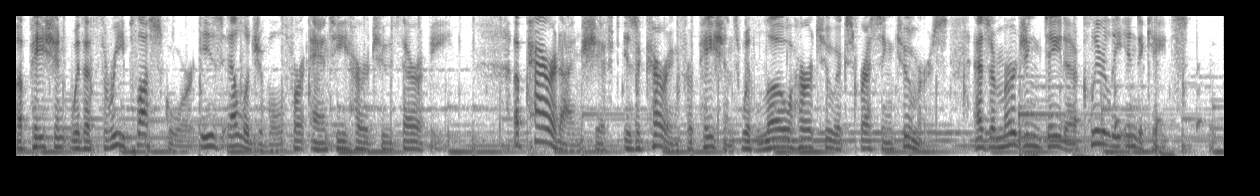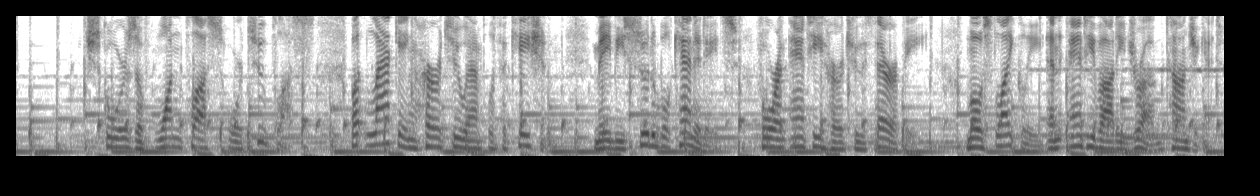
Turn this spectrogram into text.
A patient with a 3 plus score is eligible for anti-HER2 therapy. A paradigm shift is occurring for patients with low HER2 expressing tumors, as emerging data clearly indicates scores of 1 plus or 2 plus, but lacking HER2 amplification may be suitable candidates for an anti-HER2 therapy, most likely an antibody drug conjugate.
